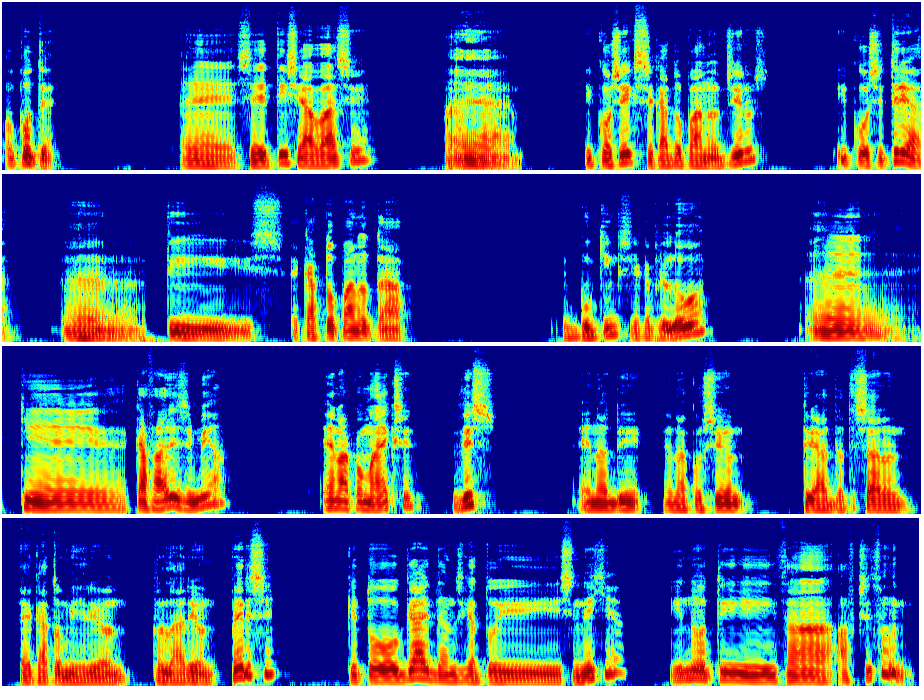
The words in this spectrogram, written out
Οπότε ε, σε ετήσια βάση ε, 26% πάνω ο τζίρος, 23% ε, τις 100 πάνω τα bookings για κάποιο λόγο ε, και καθαρή ζημία 1,6 δις έναντι 134 εκατομμυρίων δολαρίων πέρυσι και το guidance για το η συνέχεια είναι ότι θα αυξηθούν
